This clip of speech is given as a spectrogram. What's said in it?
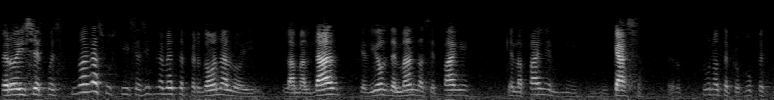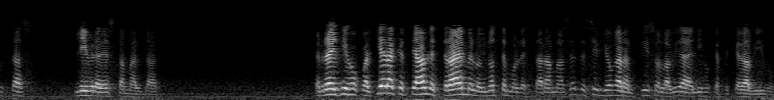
Pero dice, pues no hagas justicia, simplemente perdónalo y la maldad que Dios demanda se pague, que la pague mi, mi casa. Pero tú no te preocupes, tú estás libre de esta maldad. El rey dijo, cualquiera que te hable, tráemelo y no te molestará más. Es decir, yo garantizo la vida del hijo que te queda vivo.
